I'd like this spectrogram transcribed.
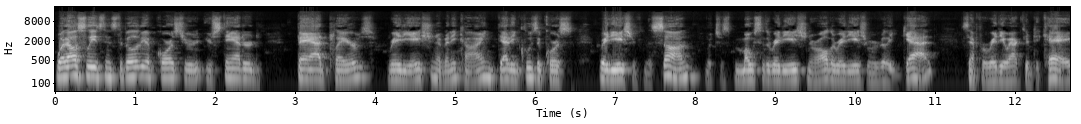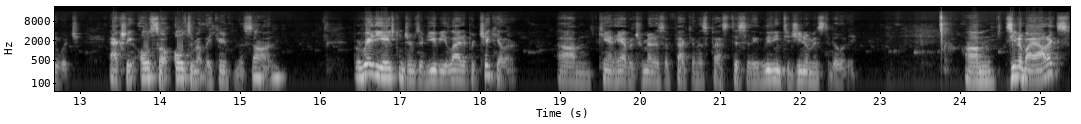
What else leads to instability? Of course, your, your standard bad players, radiation of any kind. That includes, of course, radiation from the sun, which is most of the radiation or all the radiation we really get, except for radioactive decay, which actually also ultimately came from the sun. But radiation, in terms of UV light in particular, um, can have a tremendous effect on this plasticity, leading to genome instability. Um, xenobiotics,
